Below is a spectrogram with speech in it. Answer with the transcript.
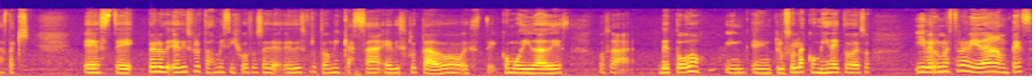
hasta aquí. Este, pero he disfrutado mis hijos, o sea, he disfrutado mi casa, he disfrutado este comodidades, o sea, de todo, in- e incluso la comida y todo eso. Y ver nuestra vida antes,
